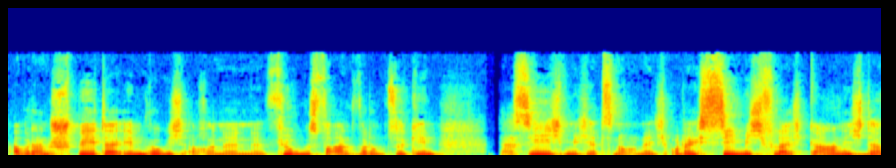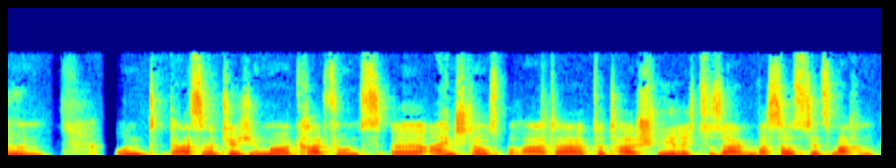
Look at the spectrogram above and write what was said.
aber dann später eben wirklich auch in eine Führungsverantwortung zu gehen, da sehe ich mich jetzt noch nicht oder ich sehe mich vielleicht gar nicht mhm. darin. Und da ist natürlich immer gerade für uns äh, Einstellungsberater total schwierig zu sagen, was sollst du jetzt machen?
